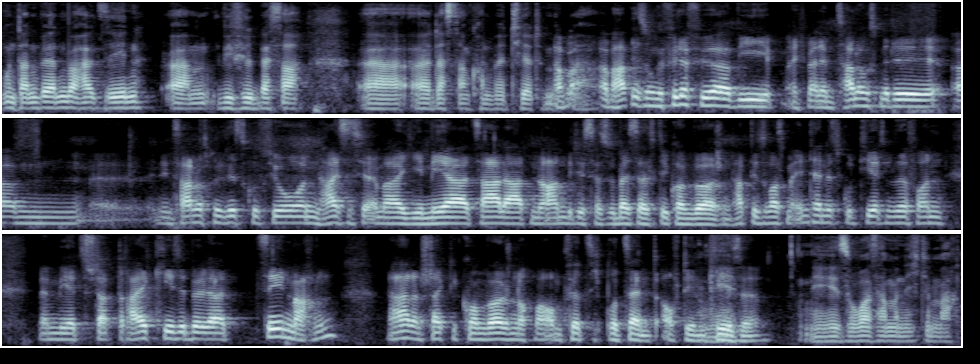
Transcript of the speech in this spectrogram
Und dann werden wir halt sehen, ähm, wie viel besser äh, äh das dann konvertiert. Aber, aber habt ihr so ein Gefühl dafür, wie, ich meine, im Zahlungsmittel, ähm, äh, in den Zahlungsmitteldiskussionen heißt es ja immer, je mehr Zahldaten du anbietest, desto besser ist die Conversion. Habt ihr sowas mal intern diskutiert im Sinne von, wenn wir jetzt statt drei Käsebilder zehn machen, ja, dann steigt die Conversion nochmal um 40 Prozent auf den nee, Käse. Nee, sowas haben wir nicht gemacht.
